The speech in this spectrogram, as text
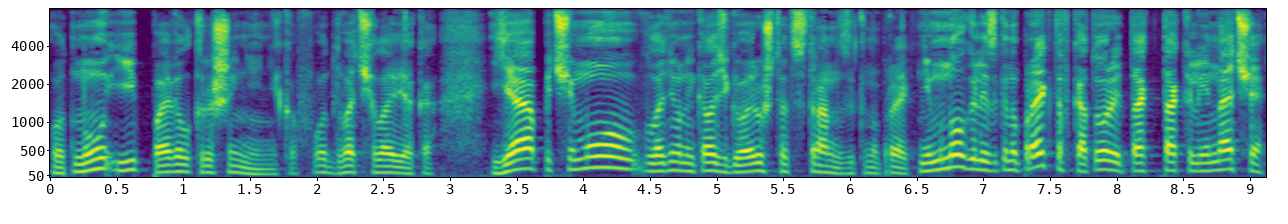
Вот, ну и Павел Крашенинников. Вот два человека. Я почему, Владимир Николаевич, говорю, что это странный законопроект? Немного ли законопроектов, которые так, так или иначе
